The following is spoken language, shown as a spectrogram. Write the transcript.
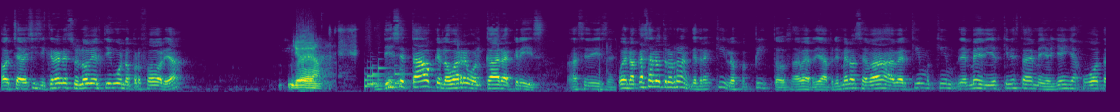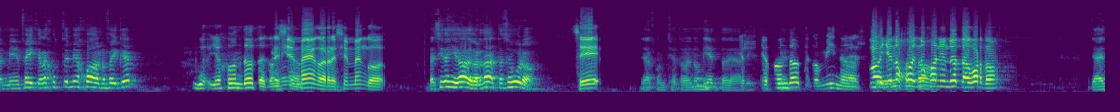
Oh, Chávez, sí, sí, créale su lobby al Team 1, por favor, ¿ya? Ya. Dice Tao que lo va a revolcar a Chris. Así dice. Bueno, acá sale otro rank, tranquilos, papitos. A ver, ya, primero se va. A ver, ¿quién, quién de medio? ¿Quién está de medio? Jane ya jugó también. Faker, ¿usted me ha jugado, no, Faker? Yo, yo juego un Dota conmigo. Recién vengo, recién vengo. Recién has llegado, de verdad, ¿estás seguro? Sí. Ya, conchato, no mientas. Ya, listo. Yo juego un Dota con Minos. No, yo no juego, no juego ni un Dota, gordo. Ya,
